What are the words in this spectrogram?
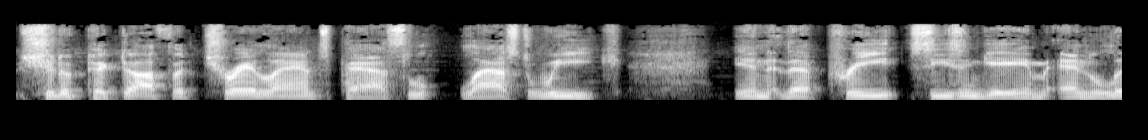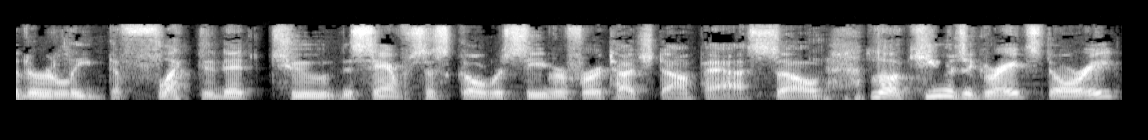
should have picked off a Trey Lance pass l- last week in that preseason game and literally deflected it to the San Francisco receiver for a touchdown pass. So look, he was a great story.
